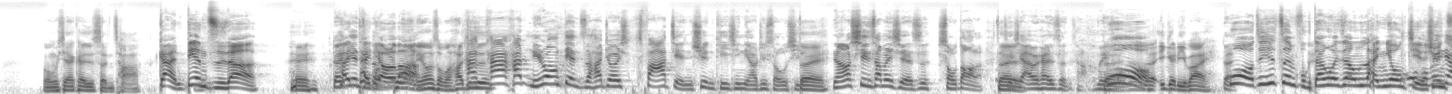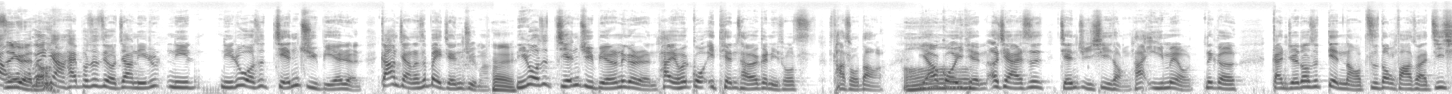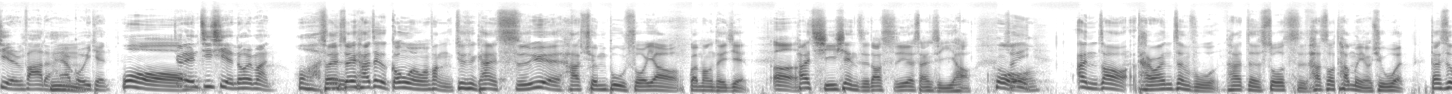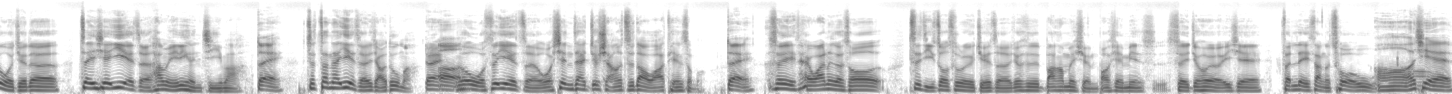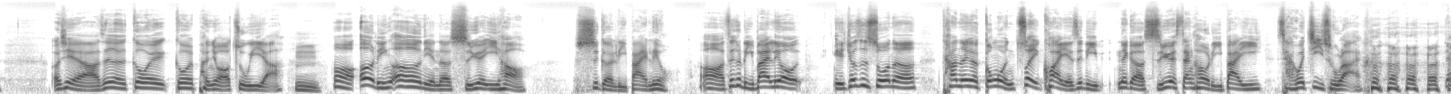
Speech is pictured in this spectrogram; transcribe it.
我们现在开始审查。干电子的，嘿，太对电子太屌了吧管你用什么，他就是他他他，你如果用电子，他就会发简讯提醒你要去收信。对然后信上面写的是收到了，对接下来会开始审查。没错。哇对对一个礼拜，对哇，这些政府单位这样滥用简讯资源哦我跟你。讲，还不是只有这样。你如你你如果是检举别人，刚刚讲的是被检举嘛嘿？你如果是检举别人那个人，他也会过一天才会跟你说他收到了，哦也要过一天，而且还是检举系统，他 email 那个感觉都是电脑自动发出来，机器人发的，还要过一天，哇，就连机器人都会慢。哇，所以所以他这个公文往返，就是你看十月他宣布说要官方推荐，嗯，他的期限只到十月三十一号。所以按照台湾政府他的说辞，他说他们有去问，但是我觉得这一些业者他们一定很急嘛，对，就站在业者的角度嘛。对。嗯如果我是业者，我现在就想要知道我要填什么，对，所以台湾那个时候自己做出了一个抉择，就是帮他们选保险面食，所以就会有一些分类上的错误。哦，而且而且啊，这个各位各位朋友要注意啊，嗯，哦，二零二二年的十月一号是个礼拜六啊，这个礼拜六，也就是说呢，他那个公文最快也是礼那个十月三号礼拜一才会寄出来，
